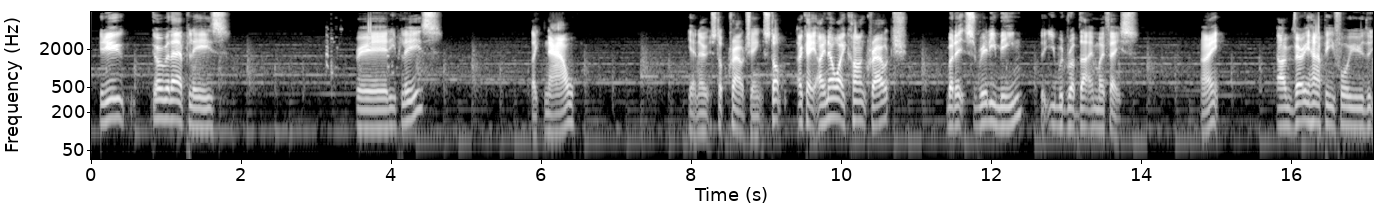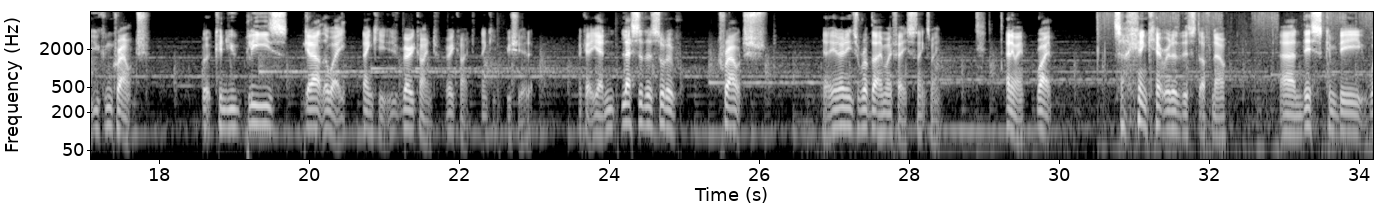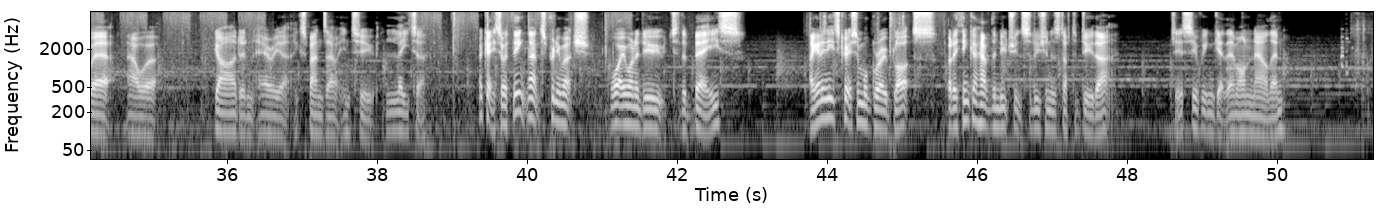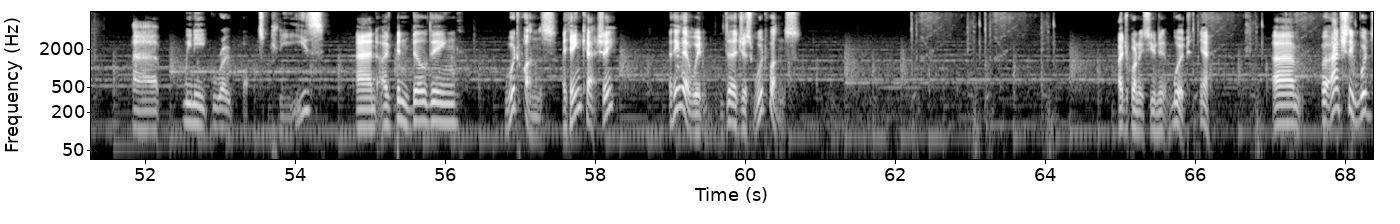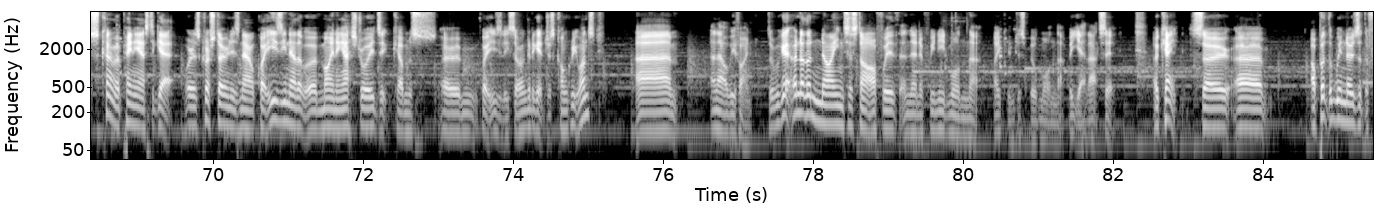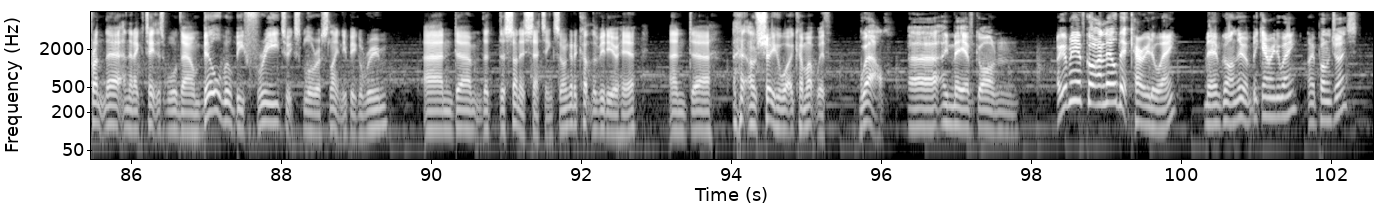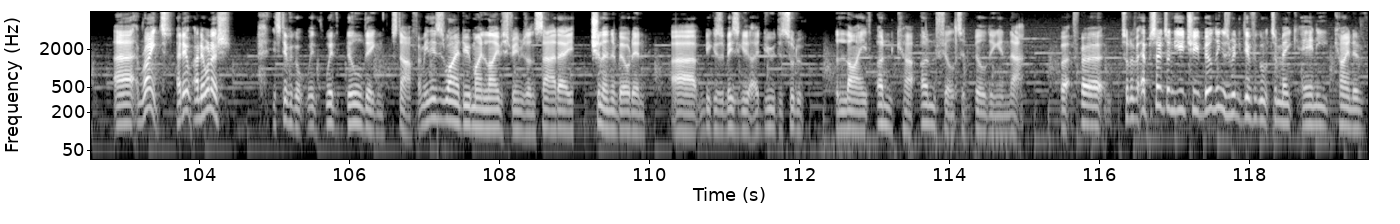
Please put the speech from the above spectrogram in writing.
can you go over there, please? Pretty please? Like now? Yeah, no, stop crouching. Stop. Okay, I know I can't crouch, but it's really mean that you would rub that in my face. Alright? I'm very happy for you that you can crouch. But can you please get out of the way? Thank you. Very kind. Very kind. Thank you. Appreciate it. Okay, yeah, less of the sort of crouch. Yeah, you don't need to rub that in my face. Thanks, mate. Anyway, right. So I can get rid of this stuff now. And this can be where our garden area expands out into later. Okay, so I think that's pretty much what I want to do to the base. I'm going to need to create some more grow plots, but I think I have the nutrient solution and stuff to do that. So let's see if we can get them on now then. Uh, we need grow plots, please. And I've been building wood ones, I think, actually. I think they're wood. They're just wood ones. hydroponics unit wood. Yeah. Um, but actually, wood's kind of a pain in the ass to get, whereas crushed stone is now quite easy. Now that we're mining asteroids, it comes um, quite easily. So I'm going to get just concrete ones, um, and that will be fine. So we'll get another nine to start off with, and then if we need more than that, I can just build more than that. But yeah, that's it. Okay, so uh, I'll put the windows at the front there, and then I can take this wall down. Bill will be free to explore a slightly bigger room, and um, the, the sun is setting, so I'm going to cut the video here, and... Uh, I'll show you what I come up with. Well, uh, I may have gone... I may have got a little bit carried away. May have gone a little bit carried away. I apologize. Uh, right. I don't. I don't want to. it's difficult with with building stuff. I mean, this is why I do my live streams on Saturday, chilling in the building, uh, because basically I do the sort of the live, uncut, unfiltered building in that. But for sort of episodes on YouTube, building is really difficult to make any kind of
